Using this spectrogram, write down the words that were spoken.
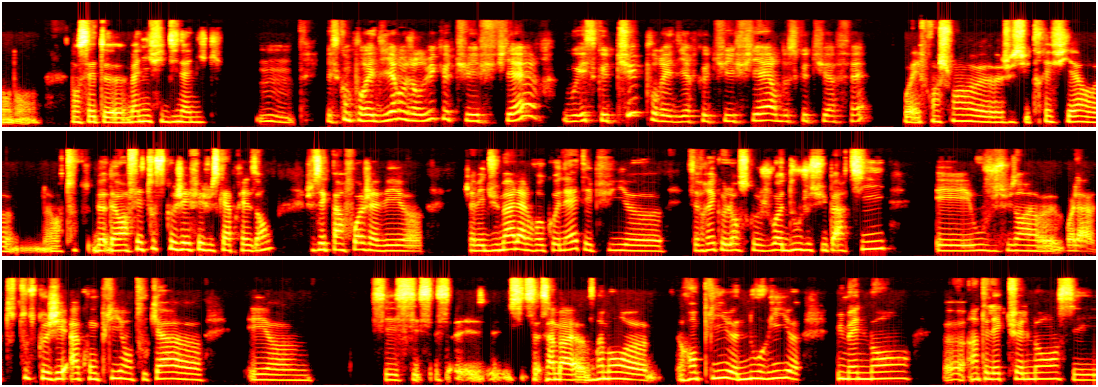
dans, dans, dans cette euh, magnifique dynamique. Hmm. Est-ce qu'on pourrait dire aujourd'hui que tu es fier, ou est-ce que tu pourrais dire que tu es fier de ce que tu as fait? Ouais, franchement, je suis très fière d'avoir d'avoir fait tout ce que j'ai fait jusqu'à présent. Je sais que parfois j'avais j'avais du mal à le reconnaître. Et puis, euh, c'est vrai que lorsque je vois d'où je suis partie et où je suis, euh, voilà, tout, ce que j'ai accompli en tout cas, euh, et c'est, ça m'a vraiment rempli, nourri humainement, intellectuellement. C'est,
